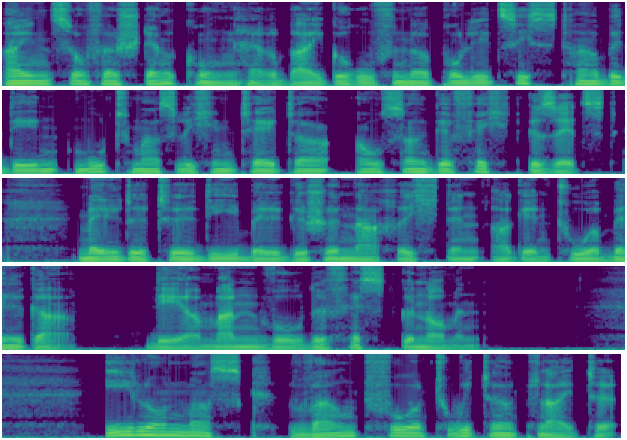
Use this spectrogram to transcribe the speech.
Ein zur Verstärkung herbeigerufener Polizist habe den mutmaßlichen Täter außer Gefecht gesetzt, meldete die belgische Nachrichtenagentur Belga. Der Mann wurde festgenommen. Elon Musk warnt vor Twitter-Pleite.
